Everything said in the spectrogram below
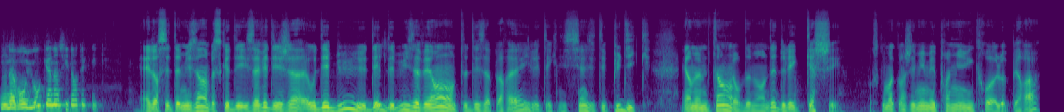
Nous n'avons eu aucun incident technique. Alors c'est amusant parce que ils avaient déjà, au début, dès le début, ils avaient honte des appareils, les techniciens, ils étaient pudiques. Et en même temps, on leur demandait de les cacher. Parce que moi, quand j'ai mis mes premiers micros à l'opéra,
